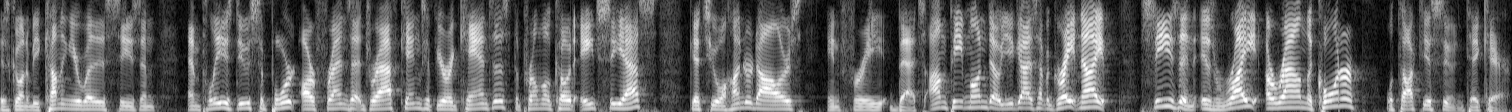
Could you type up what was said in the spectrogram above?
is going to be coming your way this season. And please do support our friends at DraftKings. If you're in Kansas, the promo code HCS gets you $100 in free bets. I'm Pete Mundo. You guys have a great night. Season is right around the corner. We'll talk to you soon. Take care.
